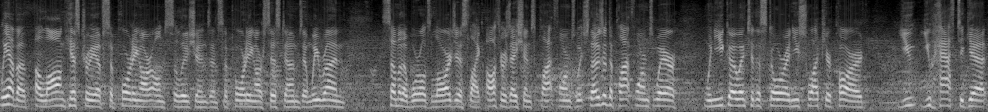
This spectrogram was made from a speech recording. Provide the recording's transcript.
we have a, a long history of supporting our own solutions and supporting our systems, and we run some of the world's largest like authorizations platforms, which those are the platforms where when you go into the store and you swipe your card, you, you have to get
